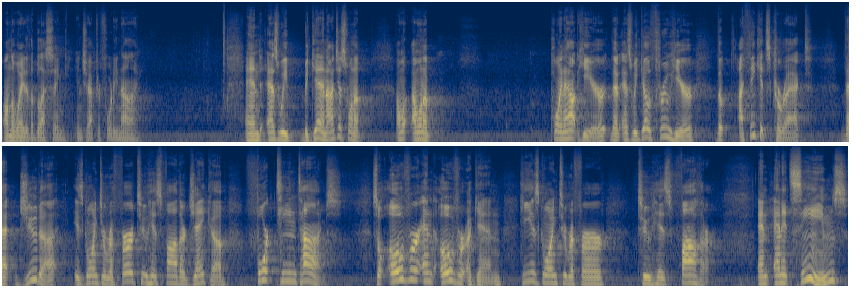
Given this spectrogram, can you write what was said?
on the way to the blessing in chapter 49. And as we begin, I just want to I want, I want to point out here that as we go through here, the, I think it's correct that Judah is going to refer to his father Jacob 14 times. So over and over again, he is going to refer to his father. And, and it seems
